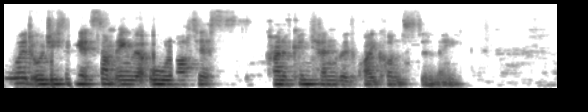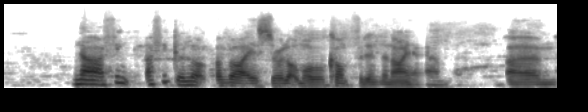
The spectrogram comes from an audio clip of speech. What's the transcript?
forward, or do you think it's something that all artists kind of contend with quite constantly? No, I think I think a lot of artists are a lot more confident than I am. Um,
